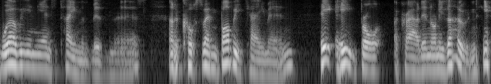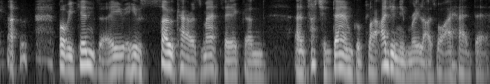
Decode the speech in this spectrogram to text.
were we in the entertainment business, and of course when Bobby came in, he he brought a crowd in on his own. You know, Bobby Kinser, he he was so charismatic and and such a damn good player. I didn't even realise what I had there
